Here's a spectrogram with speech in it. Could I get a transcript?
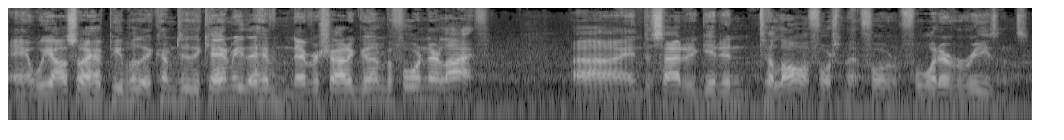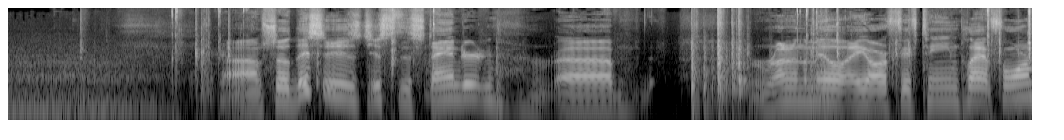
And we also have people that come to the academy that have never shot a gun before in their life uh, and decided to get into law enforcement for, for whatever reasons. Um, so this is just the standard uh, run-of-the-mill AR-15 platform.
